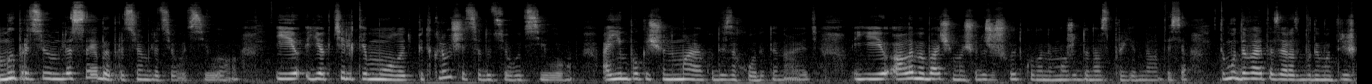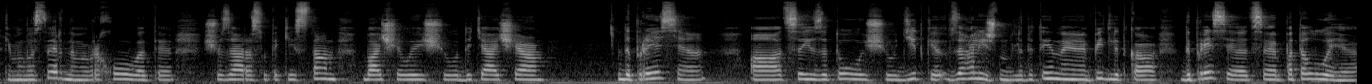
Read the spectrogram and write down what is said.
Ми працюємо для себе, працюємо для цього цілого. І як тільки молодь підключиться до цього цілого, а їм поки що немає куди заходити навіть. І, але ми бачимо, що дуже швидко вони можуть до нас приєднатися. Тому давайте зараз будемо трішки милосердними, враховувати, що зараз у такий стан бачили, що дитяча депресія. А це із-за того, що дітки взагалі ж ну, для дитини, підлітка, депресія це патологія.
